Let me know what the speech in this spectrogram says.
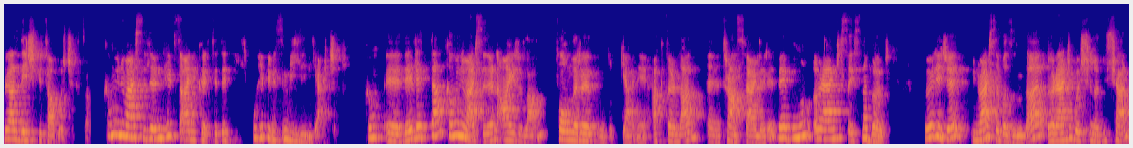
biraz değişik bir tablo çıktı. Kamu üniversitelerinin hepsi aynı kalitede değil. Bu hepimizin bildiği bir gerçek. E, devletten kamu üniversitelerine ayrılan fonları bulduk. Yani aktarılan e, transferleri ve bunu öğrenci sayısına böldük. Böylece üniversite bazında öğrenci başına düşen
